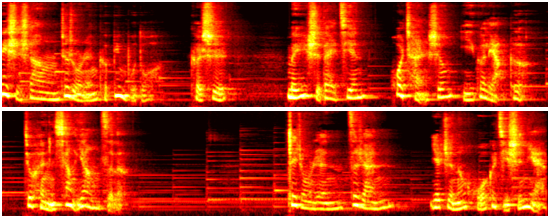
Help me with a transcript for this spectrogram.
历史上这种人可并不多，可是每一时代间或产生一个两个，就很像样子了。这种人自然也只能活个几十年，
